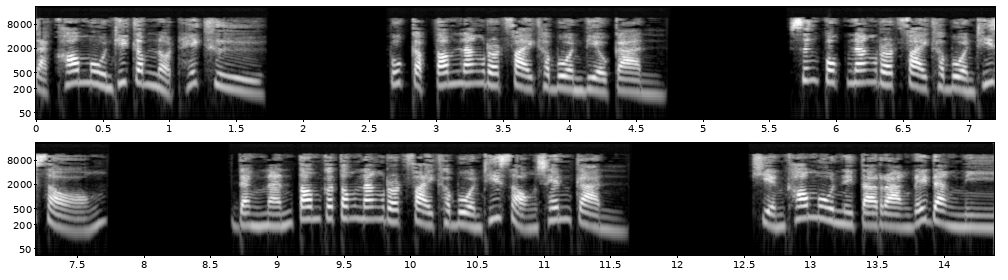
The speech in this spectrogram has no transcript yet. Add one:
จากข้อมูลที่กำหนดให้คือ ปุ๊กกับต้อมนั่งรถไฟขบวนเดียวกัน ซึ่งปุ๊กนั่งรถไฟขบวนที่สอง ดังนั้นต้อมก็ต้องนั่งรถไฟขบวนที่สองเช่นกัน เขียนข้อมูลในตารางได้ดังนี้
